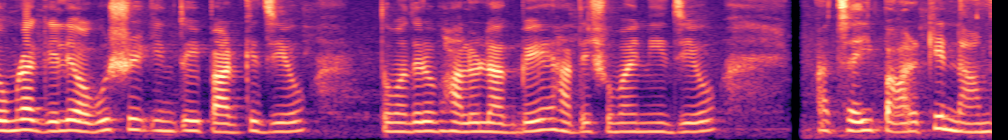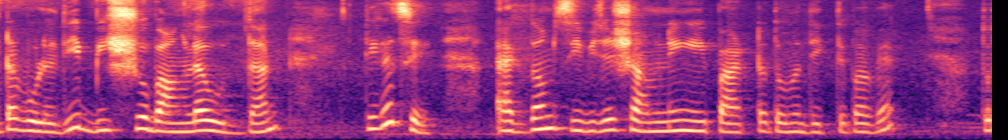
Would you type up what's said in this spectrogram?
তোমরা গেলে অবশ্যই কিন্তু এই পার্কে যেও, তোমাদেরও ভালো লাগবে, হাতে সময় নিয়ে যেও। আচ্ছা এই পার্কের নামটা বলে দিই, বিশ্ব বাংলা উদ্যান, ঠিক আছে? একদম সি বিচের সামনেই এই পার্কটা তোমরা দেখতে পাবে। তো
